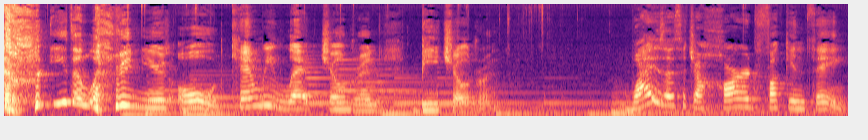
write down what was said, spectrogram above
He's 11 years old. Can we let children be children? Why is that such a hard fucking thing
